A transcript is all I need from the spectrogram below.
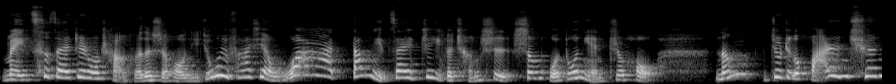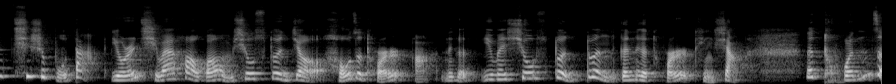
每次在这种场合的时候，你就会发现哇，当你在这个城市生活多年之后，能就这个华人圈其实不大，有人起外号管我们休斯顿叫猴子屯儿啊，那个因为休斯顿顿跟那个屯儿挺像。那屯子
